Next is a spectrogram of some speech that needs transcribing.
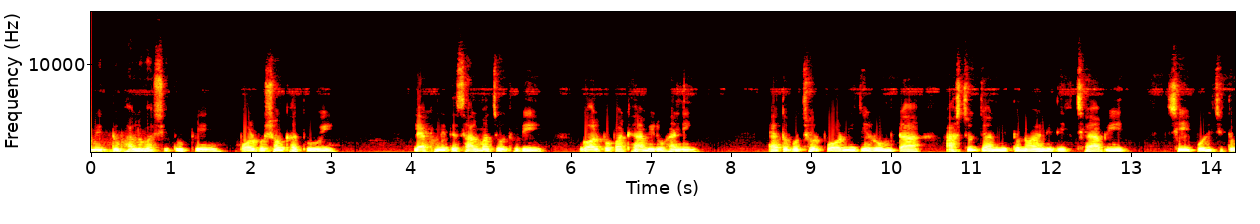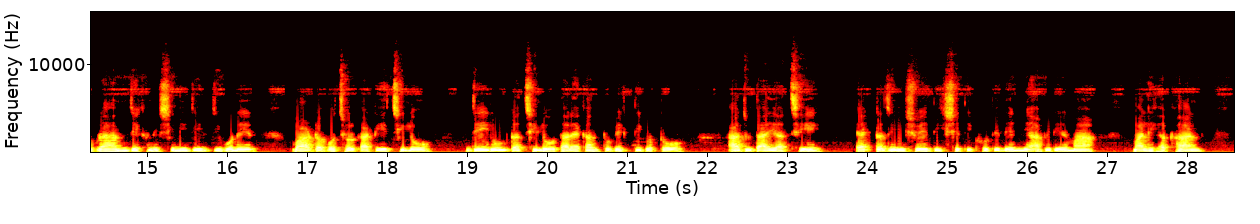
আমি একটু ভালোবাসি তোকে। পর্ব সংখ্যা দুই। লেখনীতে সালমা চৌধুরী, গল্প পাঠে আমি রুহানি। এত বছর পর নিজের রুমটা আশ্চর্যান্বিত নয়নে দেখছে আবির। সেই পরিচিত গ্রাম যেখানে সে নিজের জীবনের বারোটা বছর কাটিয়েছিল, যেই রুমটা ছিল তার একান্ত ব্যক্তিগত। আজও তাই আছে। একটা জিনিসও এদিক সেদিক হতে দেননি আবিরের মা, মালিহা খান।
